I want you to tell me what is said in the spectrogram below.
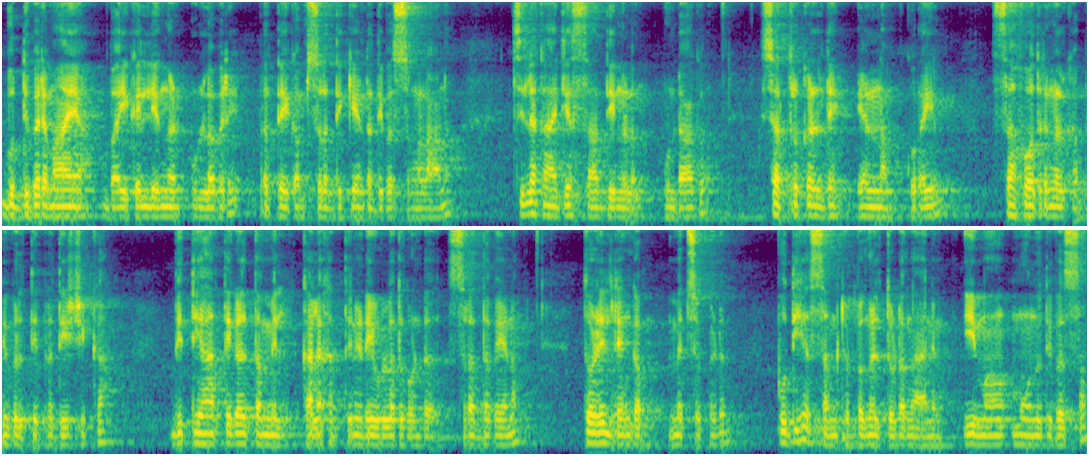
ബുദ്ധിപരമായ വൈകല്യങ്ങൾ ഉള്ളവരെ പ്രത്യേകം ശ്രദ്ധിക്കേണ്ട ദിവസങ്ങളാണ്. ചില കാര്യസാധ്യങ്ങളും ഉണ്ടാകും. ശത്രുക്കളുടെ എണ്ണം കുറയും. സഹോദരങ്ങൾക്ക് അഭിവൃദ്ധി പ്രതീക്ഷിക്കാം. വിദ്യാർത്ഥികൾ തമ്മിൽ കലഹത്തിനിടയുള്ളതുകൊണ്ട് ശ്രദ്ധ വേണം. തൊഴിൽ രംഗം മെച്ചപ്പെടും. പുതിയ സംരംഭങ്ങൾ തുടങ്ങാനും ഈ മൂന്ന് ദിവസം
